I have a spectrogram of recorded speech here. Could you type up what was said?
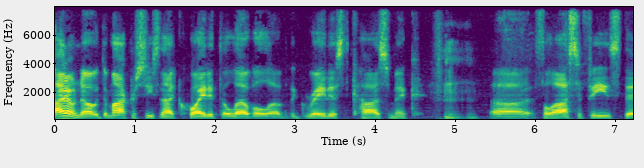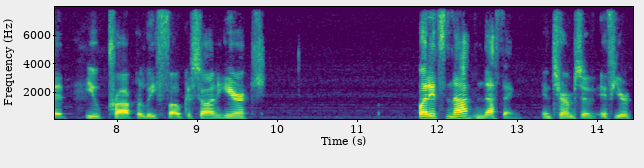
I don't know. Democracy's not quite at the level of the greatest cosmic Mhm. uh, philosophies that you properly focus on here. But it's not nothing in terms of if you're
